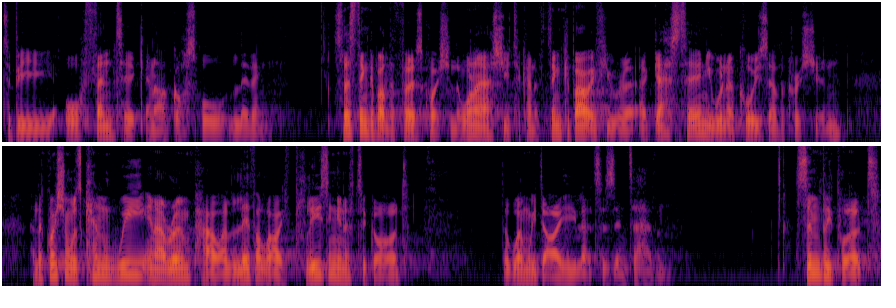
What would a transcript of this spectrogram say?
to be authentic in our gospel living? So let's think about the first question, the one I asked you to kind of think about if you were a guest here and you wouldn't have called yourself a Christian. And the question was can we, in our own power, live a life pleasing enough to God that when we die, He lets us into heaven? Simply put,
